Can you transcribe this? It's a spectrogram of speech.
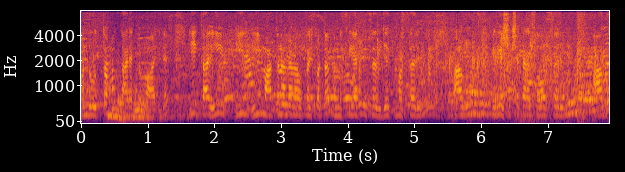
ಒಂದು ಉತ್ತಮ ಕಾರ್ಯಕ್ರಮವಾಗಿದೆ ಈ ಕ ಈ ಈ- ಅವಕಾಶ ಕೊಟ್ಟ ನಮ್ಮ C R P sir Vijayakumar ಸರ್ಗೂ ಹಾಗೂ ಹಿರಿಯ ಶಿಕ್ಷಕರ ಸಂಸ್ಥರಿಗೂ ಹಾಗೂ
